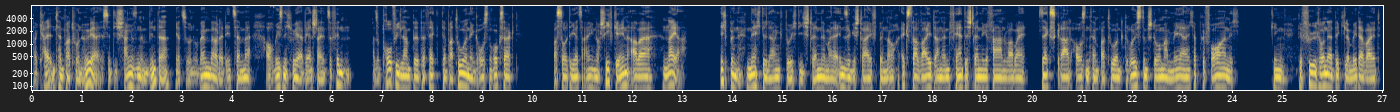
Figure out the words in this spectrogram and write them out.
bei kalten Temperaturen höher ist, sind die Chancen im Winter, jetzt so November oder Dezember, auch wesentlich höher, Bernsteine zu finden. Also Profilampe, perfekte Temperaturen, den großen Rucksack. Was sollte jetzt eigentlich noch schiefgehen? Aber naja. Ich bin nächtelang durch die Strände meiner Insel gestreift, bin auch extra weit an entfernte Strände gefahren, war bei 6 Grad Außentemperatur und größtem Sturm am Meer. Ich habe gefroren, ich ging gefühlt hunderte Kilometer weit.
